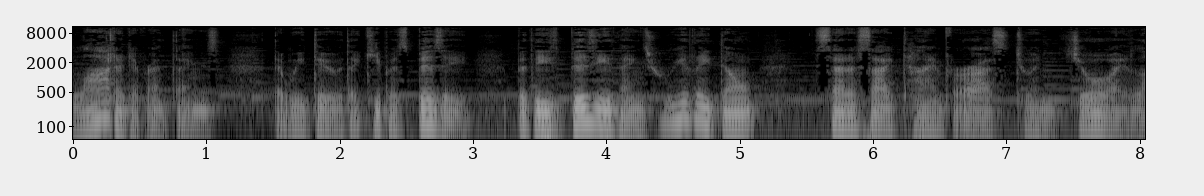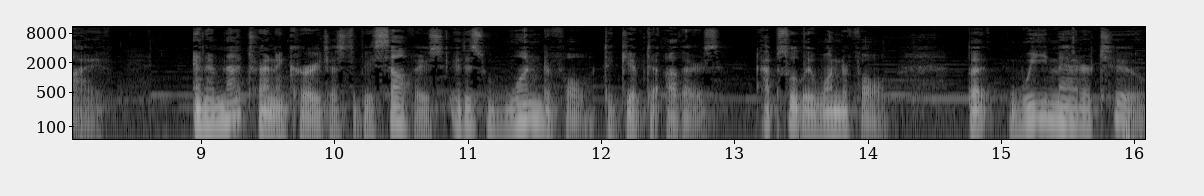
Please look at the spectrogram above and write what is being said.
lot of different things that we do that keep us busy. But these busy things really don't set aside time for us to enjoy life. And I'm not trying to encourage us to be selfish. It is wonderful to give to others. Absolutely wonderful. But we matter too.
